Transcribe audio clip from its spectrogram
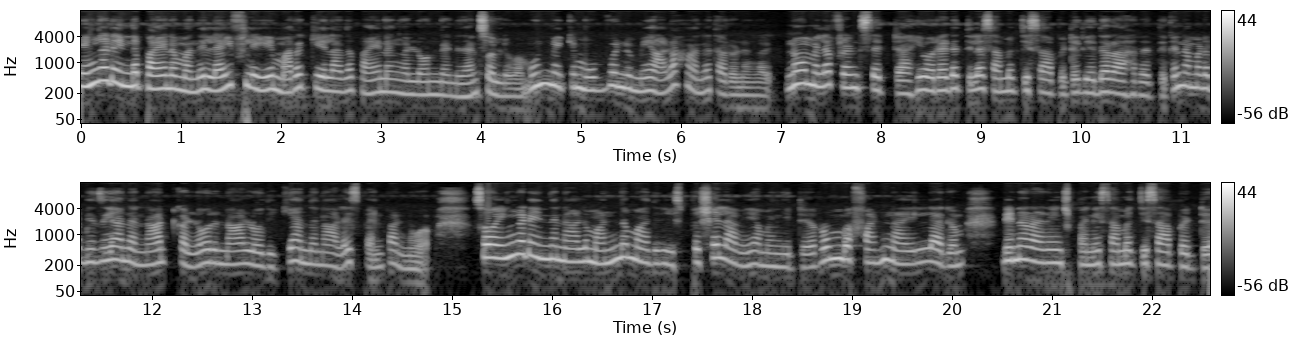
எங்களோட இந்த பயணம் வந்து லைஃப்லேயே மறக்க இயலாத பயணங்கள் ஒன்றுன்னு தான் சொல்லுவோம். உண்மைக்கும் ஒவ்வொன்றுமே அழகான தருணங்கள். நோமெல்லாம் ஃப்ரெண்ட்ஸ் செட் ஆகி ஒரு இடத்துல சமைச்சு சாப்பிட்டு கெதர் ஆகிறதுக்கு நம்மளோட பிஸியான நாட்களில் ஒரு நாள் ஒதுக்கி அந்த நாளை ஸ்பெண்ட் பண்ணுவோம். ஸோ எங்களோட இந்த நாளும் அந்த மாதிரி ஸ்பெஷலாகவே அமைஞ்சிட்டு ரொம்ப ஃபன்னாக எல்லோரும் டின்னர் அரேஞ்ச் பண்ணி சமைச்சு சாப்பிட்டு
